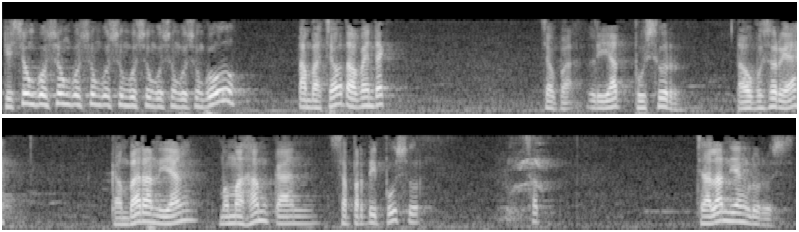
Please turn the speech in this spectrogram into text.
Disungguh-sungguh, sungguh-sungguh, sungguh-sungguh, sungguh. Tambah jauh, tambah pendek. Coba lihat busur. Tahu busur ya? Gambaran yang memahamkan seperti busur. Set. Jalan yang lurus.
